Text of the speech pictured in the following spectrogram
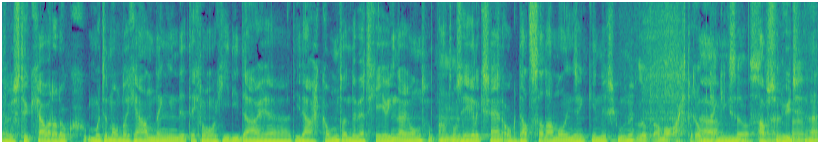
Voor een stuk gaan we dat ook moeten ondergaan, denk ik, de technologie die daar, eh, die daar komt en de wetgeving daar rond. Want laten we eerlijk zijn, ook dat staat allemaal in zijn kinderschoenen. loopt allemaal achterop, denk ik Ehm, zelfs. Absoluut. Ja. Hè?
